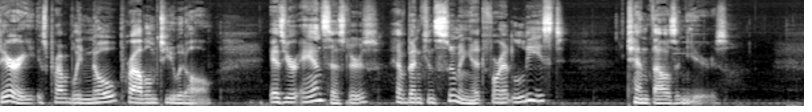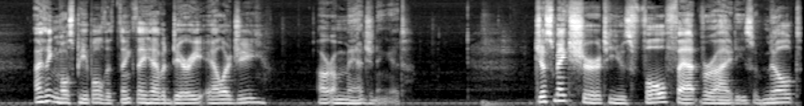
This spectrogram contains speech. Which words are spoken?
dairy is probably no problem to you at all, as your ancestors have been consuming it for at least 10,000 years. I think most people that think they have a dairy allergy are imagining it. Just make sure to use full fat varieties of milk,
